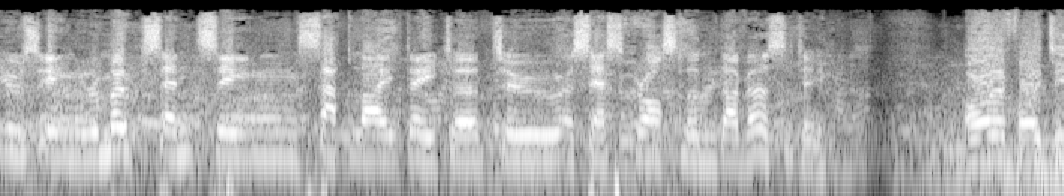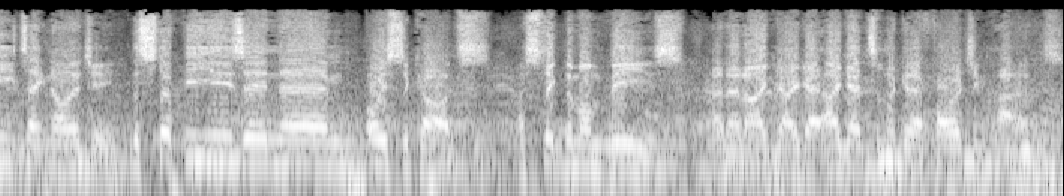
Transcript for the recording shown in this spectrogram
using remote sensing satellite data to assess grassland diversity. RFID technology, the stuff you use in um, Oyster cards. I stick them on bees, and then I, I, get, I get to look at their foraging patterns.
